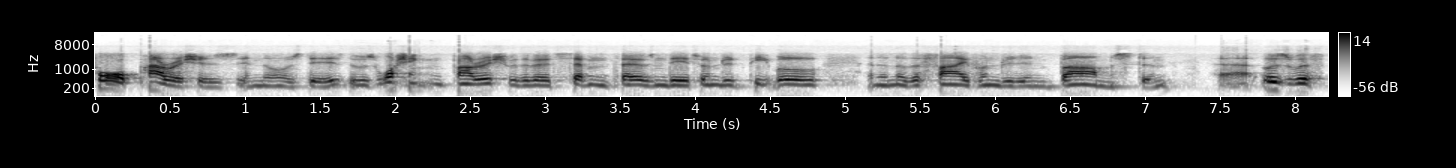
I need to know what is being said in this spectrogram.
four parishes in those days. There was Washington Parish with about 7,800 people and another 500 in Barmston. Uh, Usworth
